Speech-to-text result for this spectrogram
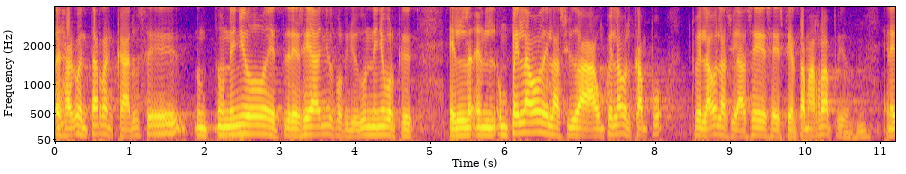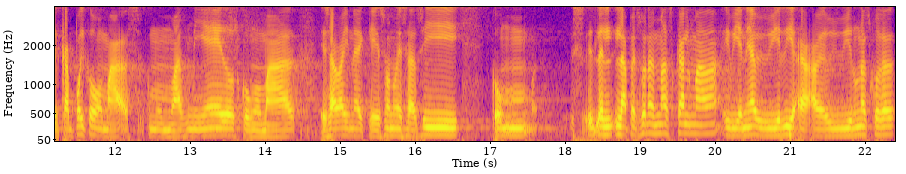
es algo de arrancar usted, un, niño de 13 años, porque yo digo un niño porque un pelado de la ciudad, un pelado del campo, el pelado de la ciudad se, se despierta más rápido. En el campo hay como más, como más miedos, como más esa vaina de que eso no es así, la persona es más calmada y viene a vivir, a, vivir unas cosas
